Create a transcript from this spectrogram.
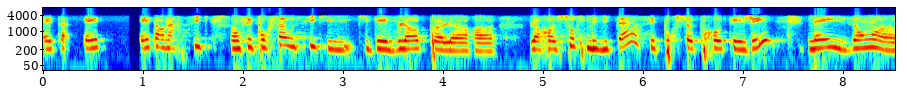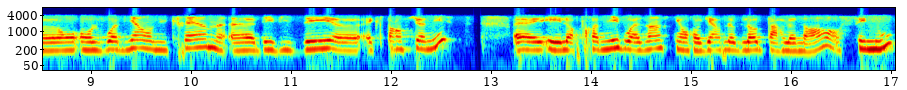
est, est est en Arctique. Donc c'est pour ça aussi qu'ils développent leur euh, leurs ressources militaires, c'est pour se protéger. Mais ils ont, euh, on, le voit bien en Ukraine, euh, des visées expansionnistes. Et leur premier voisin, si on regarde le globe par le nord, c'est nous,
